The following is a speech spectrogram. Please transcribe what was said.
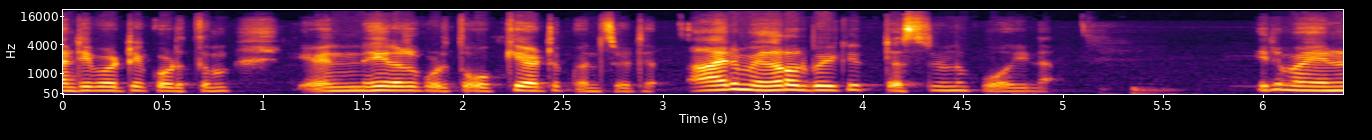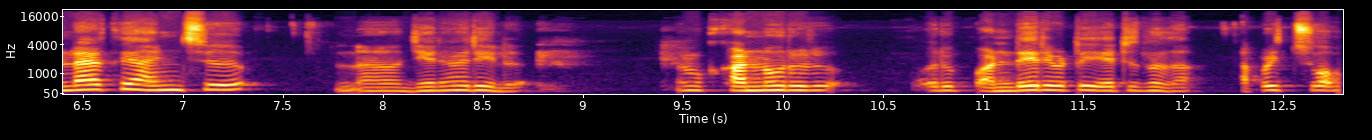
ആന്റിബയോട്ടിക് കൊടുത്തും എൻഹീലർ കൊടുത്തും ഒക്കെ ആയിട്ട് കൺസൾട്ട് ആരും വേറെ ഉപയോഗിക്ക് ടെസ്റ്റിനൊന്നും പോയില്ല. ഇത് രണ്ടായിരത്തി അഞ്ച് ജനുവരിയിൽ നമുക്ക് കണ്ണൂർ ഒരു ഒരു പണ്ടേരി വിട്ട് ഏറ്റുന്നതാണ് അപ്പോൾ ഈ ചുമ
